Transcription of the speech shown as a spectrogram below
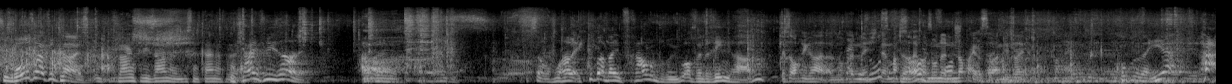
Zu groß oder zu klein? Klein für die Sahne, ein bisschen kleiner für Klein für die Sahne. So, wo haben wir? Ich guck mal bei den Frauen drüben, ob wir einen Ring haben. Ist auch egal. Also wenn nicht, dann machst du einfach nur eine Nocke so an die Seite. Gucken wir mal hier. Ha!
